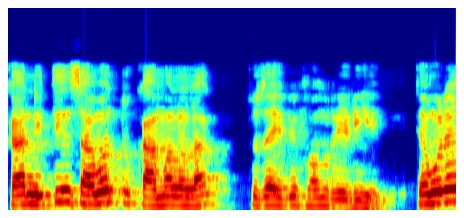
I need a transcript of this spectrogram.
का नितीन सावंत तू कामाला लाग. तुझा एबी फॉर्म रेडी आहे. त्यामुळे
